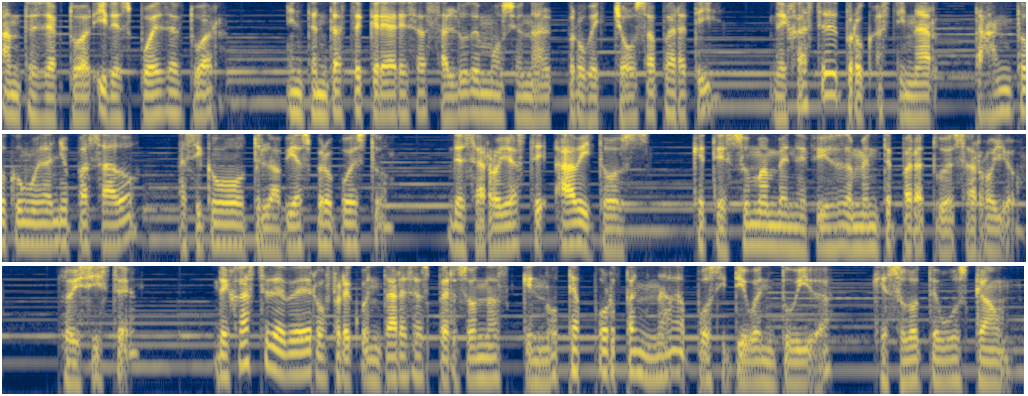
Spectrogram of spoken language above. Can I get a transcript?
antes de actuar y después de actuar? ¿Intentaste crear esa salud emocional provechosa para ti? ¿Dejaste de procrastinar tanto como el año pasado, así como te lo habías propuesto? ¿Desarrollaste hábitos que te suman beneficiosamente para tu desarrollo? ¿Lo hiciste? ¿Dejaste de ver o frecuentar esas personas que no te aportan nada positivo en tu vida, que solo te buscan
